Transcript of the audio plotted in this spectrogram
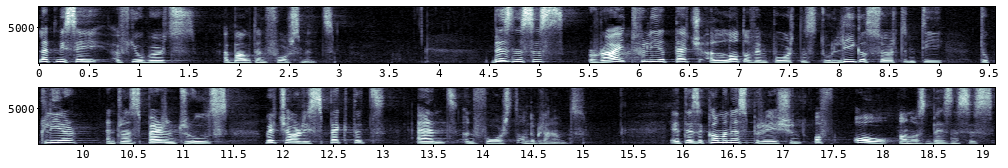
let me say a few words about enforcement. Businesses rightfully attach a lot of importance to legal certainty, to clear and transparent rules which are respected and enforced on the ground. It is a common aspiration of all honest businesses,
